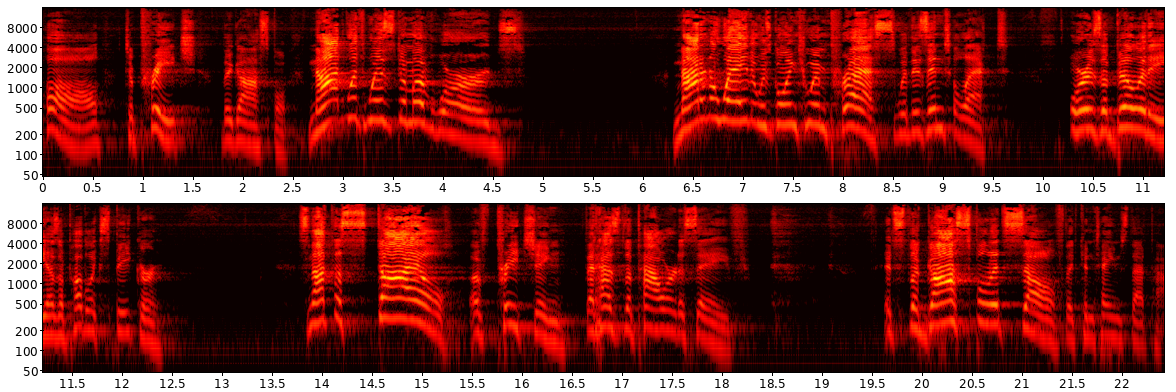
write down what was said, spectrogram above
Paul to preach the gospel, not with wisdom of words, not in a way that was going to impress with his intellect or his ability as a public speaker. It's not the style of preaching that has the power to save. It's the gospel itself that contains that power.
